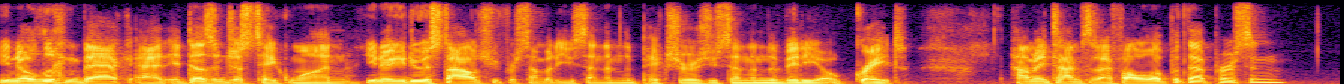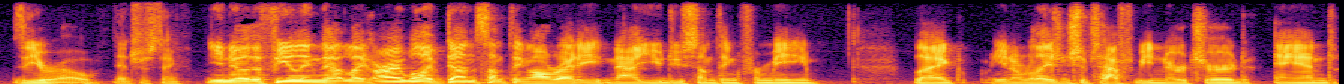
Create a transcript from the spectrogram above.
You know, looking back at it doesn't just take one. You know, you do a style shoot for somebody, you send them the pictures, you send them the video. Great. How many times did I follow up with that person? Zero. Interesting. You know, the feeling that like, all right, well, I've done something already. Now you do something for me. Like, you know, relationships have to be nurtured and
